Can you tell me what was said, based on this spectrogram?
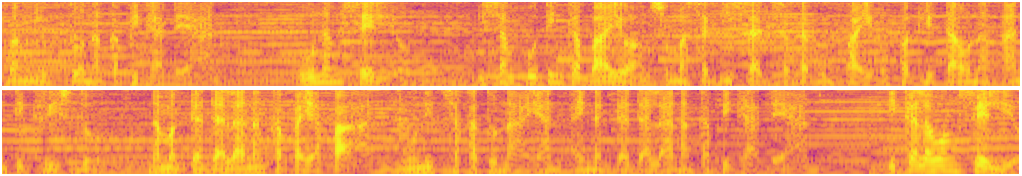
ibang yugto ng kapighatian. Unang selyo, isang puting kabayo ang sumasagisag sa tagumpay o paglitaw ng Antikristo na magdadala ng kapayapaan ngunit sa katunayan ay nagdadala ng kapighatian. Ikalawang selyo,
